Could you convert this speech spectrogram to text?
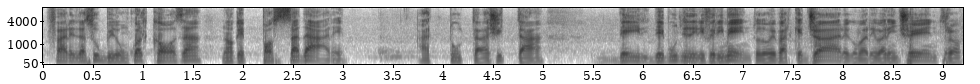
fare da subito un qualcosa no? che possa dare a tutta la città dei, dei, punti di riferimento dove parcheggiare, come arrivare in centro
